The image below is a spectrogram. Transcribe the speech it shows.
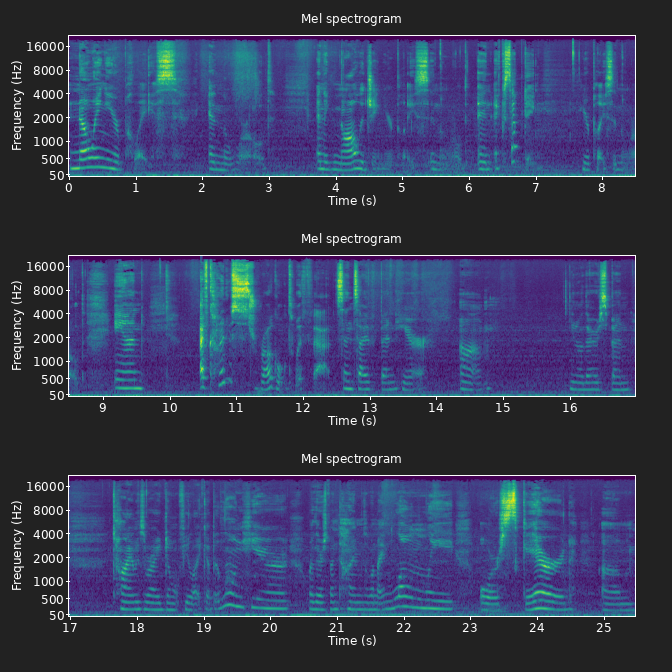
knowing your place in the world and acknowledging your place in the world and accepting your place in the world. And I've kind of struggled with that since I've been here. Um, you know, there's been times where I don't feel like I belong here, or there's been times when I'm lonely or scared. Um,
